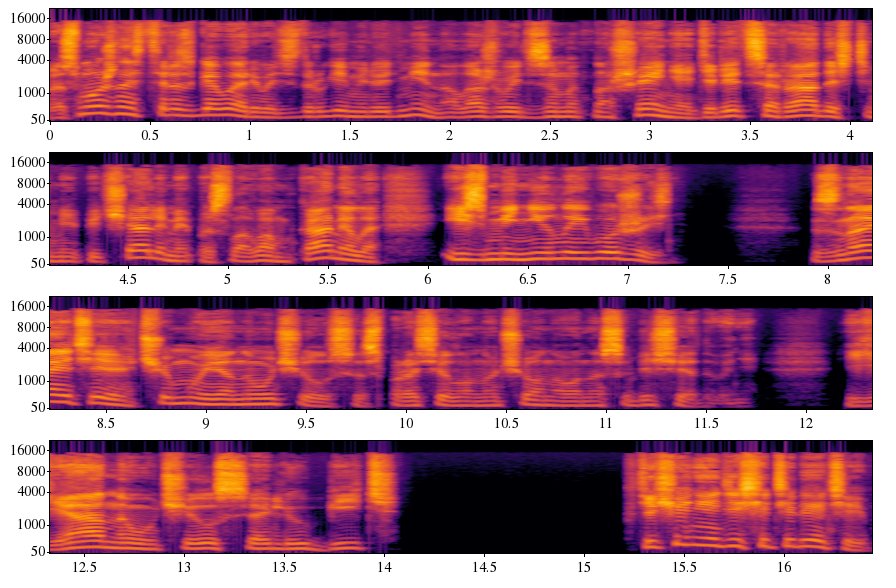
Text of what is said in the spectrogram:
Возможность разговаривать с другими людьми, налаживать взаимоотношения, делиться радостями и печалями, по словам Камела, изменила его жизнь. «Знаете, чему я научился?» — спросил он ученого на собеседовании. «Я научился любить». В течение десятилетий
